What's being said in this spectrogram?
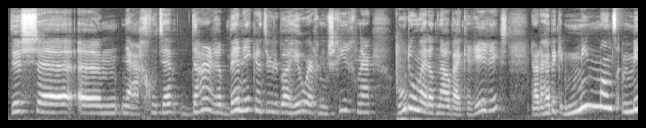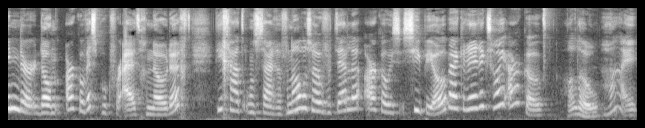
Dus um, nou ja, goed, hè, daar ben ik natuurlijk wel heel erg nieuwsgierig naar. Hoe doen wij dat nou bij Carrerix? Nou, daar heb ik niemand minder dan Arco Westbroek voor uitgenodigd. Die gaat ons daar van alles over vertellen. Arco is CPO bij Carrerix. Hoi Arco. Hallo. Hi.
